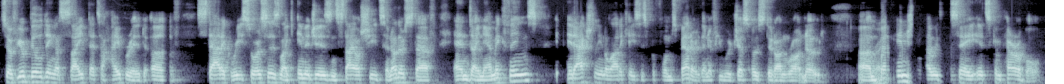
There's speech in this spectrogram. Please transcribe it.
So if you're building a site that's a hybrid of static resources like images and style sheets and other stuff and dynamic things, it actually in a lot of cases performs better than if you were just hosted on raw Node. Um, right. But in general, I would say it's comparable.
